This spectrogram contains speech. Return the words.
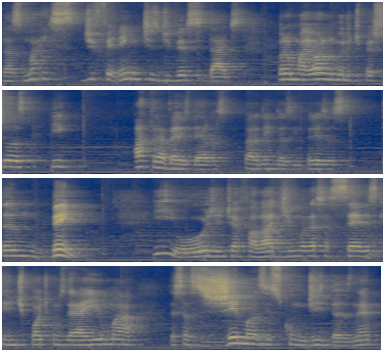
das mais diferentes diversidades para o maior número de pessoas e, através delas, para dentro das empresas também. E hoje a gente vai falar de uma dessas séries que a gente pode considerar aí uma dessas gemas escondidas, né?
